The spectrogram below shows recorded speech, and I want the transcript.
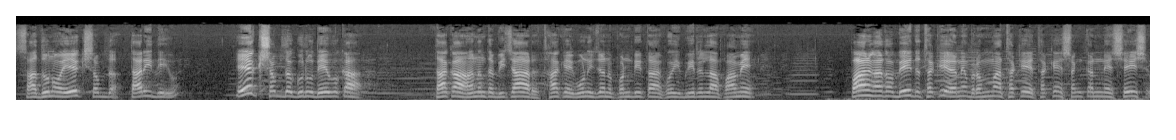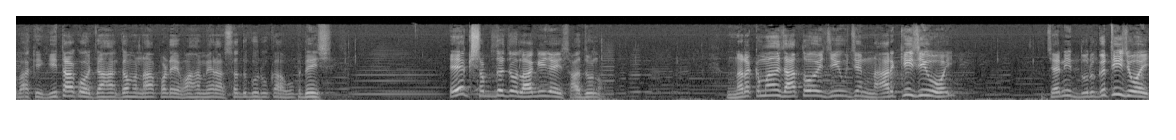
સાધુનો એક શબ્દ, તારી દેવ, એક શબ્દ ગુરુદેવ કા. તાકા અનંત વિચાર થાકે ગુણીજન પંડિતા કોઈ બિરલા પામે. પાર તો વેદ થકે અને બ્રહ્મા થકે થકે શંકર ને શેષ. બાકી ગીતા કો જહાં ગમ ના પડે, વહાં મેરા સદગુરુ કા ઉપદેશ. એક શબ્દ જો લાગી જાય સાધુનો, નરકમાં જાતો હોય જીવ જે નારકી જીવ હોય, જેની દુર્ગતિ જ હોય,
